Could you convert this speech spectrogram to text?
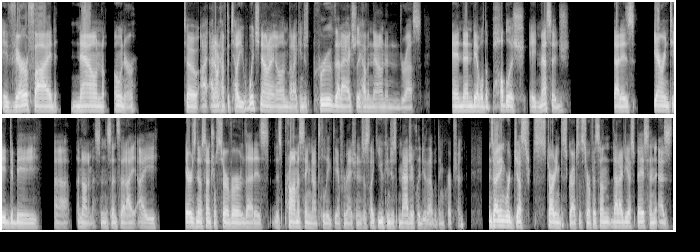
a verified noun owner. So I, I, don't have to tell you which noun I own, but I can just prove that I actually have a noun and an address, and then be able to publish a message that is guaranteed to be uh, anonymous in the sense that I, I there's no central server that is this promising not to leak the information. It's just like you can just magically do that with encryption. And so I think we're just starting to scratch the surface on that idea space. And as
